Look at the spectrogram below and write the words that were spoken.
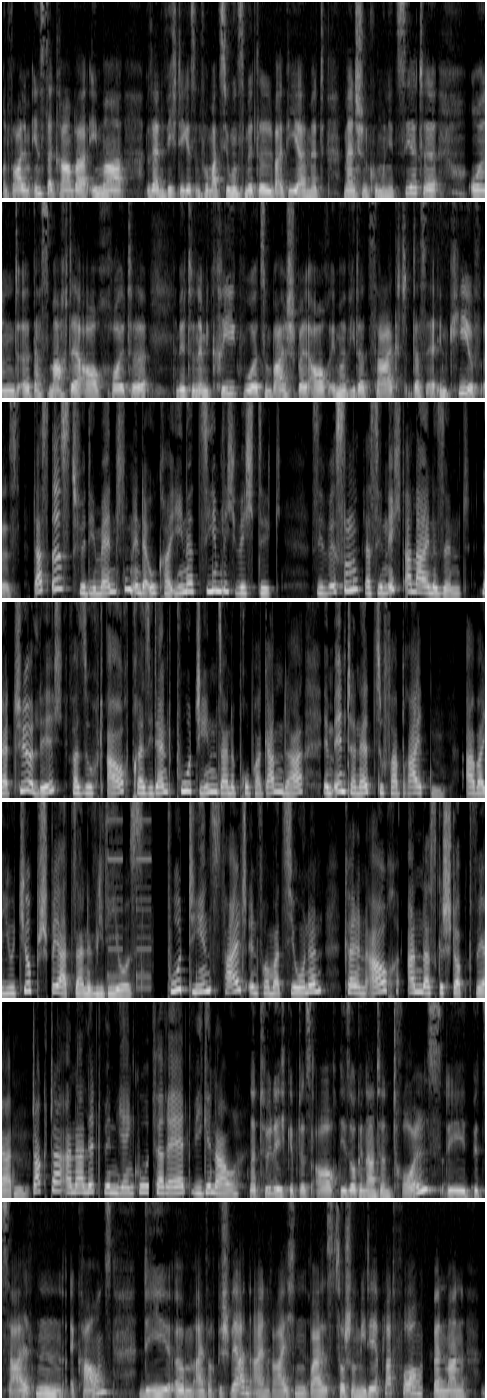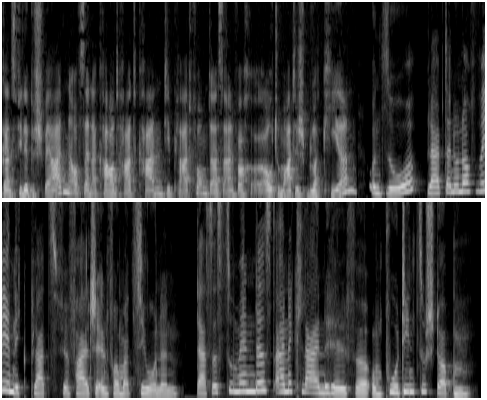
Und vor allem Instagram war immer sein wichtiges Informationsmittel, weil wie er mit Menschen kommunizierte. Und äh, das macht er auch heute mitten im Krieg, wo er zum Beispiel auch immer wieder zeigt, dass er in Kiew ist. Das ist für die Menschen in der Ukraine ziemlich wichtig. Sie wissen, dass sie nicht alleine sind. Natürlich versucht auch Präsident Putin seine Propaganda im Internet zu verbreiten. Aber YouTube sperrt seine Videos. Putins Falschinformationen können auch anders gestoppt werden. Dr. Anna Litwinenko verrät, wie genau. Natürlich gibt es auch die sogenannten Trolls, die bezahlten Accounts, die ähm, einfach Beschwerden einreichen bei Social Media Plattformen. Wenn man ganz viele Beschwerden auf seinen Account hat, kann die Plattform das einfach automatisch blockieren. Und so bleibt da nur noch wenig Platz für falsche Informationen. Das ist zumindest eine kleine Hilfe, um Putin zu stoppen.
